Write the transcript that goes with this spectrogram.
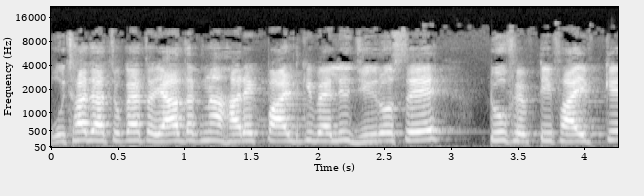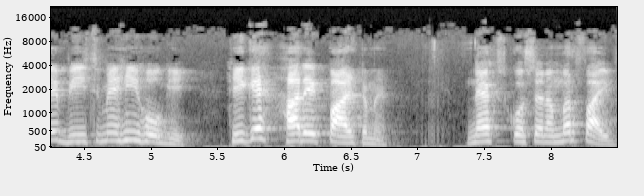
पूछा जा चुका है तो याद रखना, हर एक पार्ट की वैल्यू ज़ीरो से 255 के बीच में ही होगी। ठीक है? हर एक पार्ट में। Next question number five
